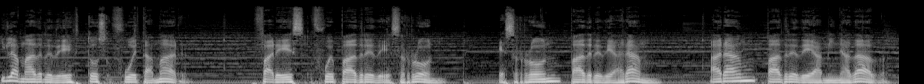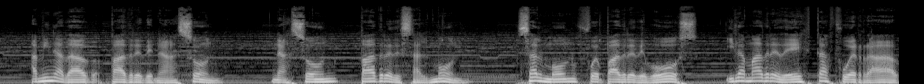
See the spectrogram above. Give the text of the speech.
y la madre de estos fue Tamar. Farés fue padre de Esrón, Esrón padre de Aram, Aram padre de Aminadab, Aminadab padre de Naasón, Naasón padre de Salmón, Salmón fue padre de Booz, y la madre de ésta fue Raab.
